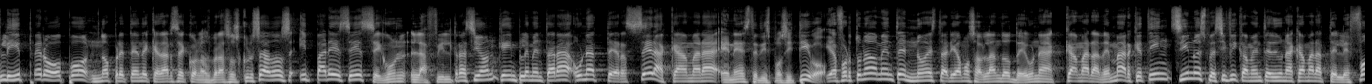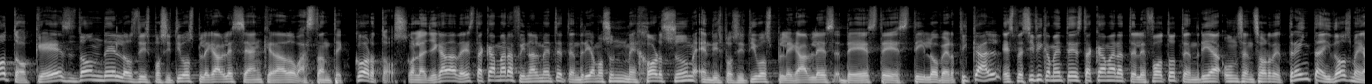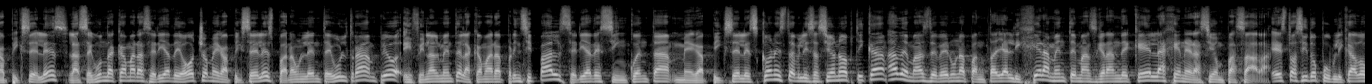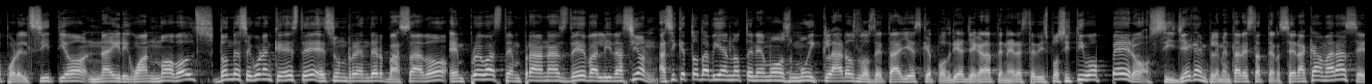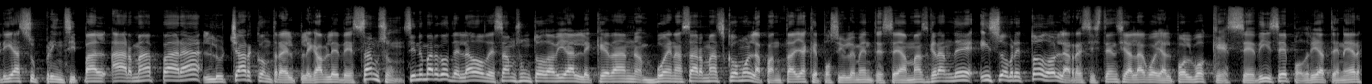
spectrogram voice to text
Flip, pero Oppo no pretende quedarse con los brazos cruzados y parece, según la filtración, que implementará una tercera cámara en este dispositivo. Y afortunadamente no estaríamos hablando de una cámara de marketing, sino específicamente de una cámara telefoto, que es donde los dispositivos plegables se han quedado bastante cortos. Con la llegada de esta cámara finalmente tendríamos un mejor zoom en dispositivos plegables de este estilo vertical. Específicamente esta cámara telefoto tendría un sensor de 32 megapíxeles, la segunda cámara sería de 8 megapíxeles para un lente ultra amplio y finalmente la cámara principal sería de 50 megapíxeles con estabilización óptica, además de ver una pantalla ligeramente más grande que la generación pasada. Esto ha sido publicado por el sitio 91 Mobiles, donde aseguran que este es un render basado en pruebas tempranas de validación. Así que todavía no tenemos muy claros los detalles que podría llegar a tener este dispositivo, pero si llega a implementar esta tercera cámara sería su principal arma para luchar contra el plegable de Samsung. Sin embargo, del lado de Samsung todavía le quedan buenas armas como la pantalla que posiblemente sea más grande y sobre todo la resistencia al agua y al polvo que se dice podría tener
